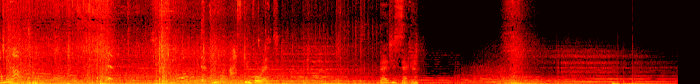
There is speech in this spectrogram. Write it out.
coming up. You were asking for it. 30 seconds.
